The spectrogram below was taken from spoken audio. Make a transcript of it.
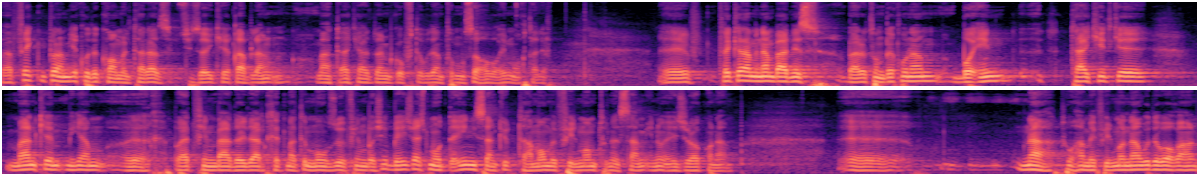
و فکر می‌کنم یه خود کاملتر از چیزهایی که قبلا مطرح کردم گفته بودم تو مصاحبه های مختلف. فکر کردم اینم بعد نیست براتون بخونم. با این تاکید که من که میگم باید فیلم برداری در خدمت موضوع فیلم باشه به هیچ مدعی نیستم که تمام فیلمام تونستم اینو اجرا کنم. نه تو همه فیلم ها نبوده واقعا.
